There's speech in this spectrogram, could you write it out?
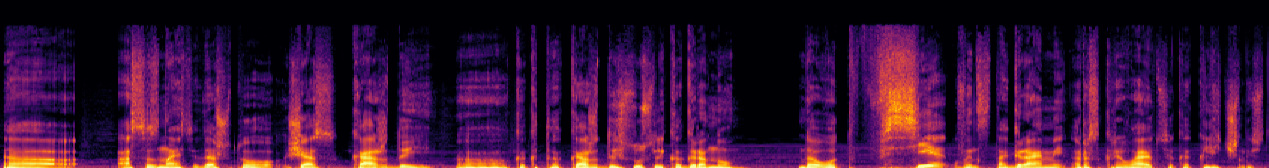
э, осознайте, да, что сейчас каждый, э, как-то каждый суслик агроном, да, вот все в Инстаграме раскрываются как личность.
